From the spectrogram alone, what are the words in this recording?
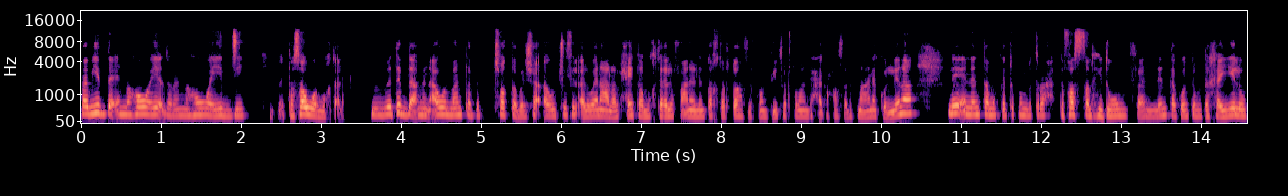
فبيبدأ إن هو يقدر إن هو يدي تصور مختلف. بتبدأ من أول ما أنت بتشطب الشقة وتشوف الألوان على الحيطة مختلفة عن اللي أنت اخترتها في الكمبيوتر طبعا دي حاجة حصلت معانا كلنا لأن أنت ممكن تكون بتروح تفصل هدوم فاللي أنت كنت متخيله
